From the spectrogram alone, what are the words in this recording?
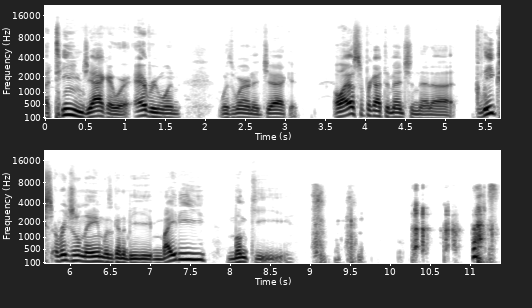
a team jacket where everyone was wearing a jacket. Oh, I also forgot to mention that uh, Gleek's original name was going to be Mighty Monkey. That's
